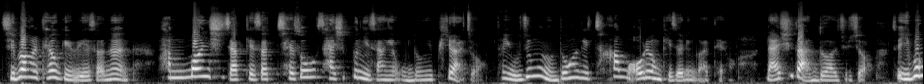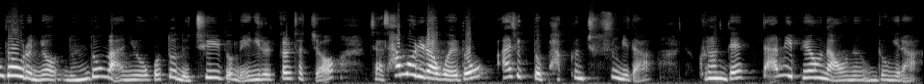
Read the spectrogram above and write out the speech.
지방을 태우기 위해서는 한 번 시작해서 최소 40분 이상의 운동이 필요하죠. 자, 요즘은 운동하기 참 어려운 계절인 것 같아요. 날씨도 안 도와주죠. 자, 이번 겨울은요, 눈도 많이 오고 또 늦추위도 맹위를 떨쳤죠. 자, 3월이라고 해도 아직도 밖은 춥습니다. 그런데 땀이 배어 나오는 운동이라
